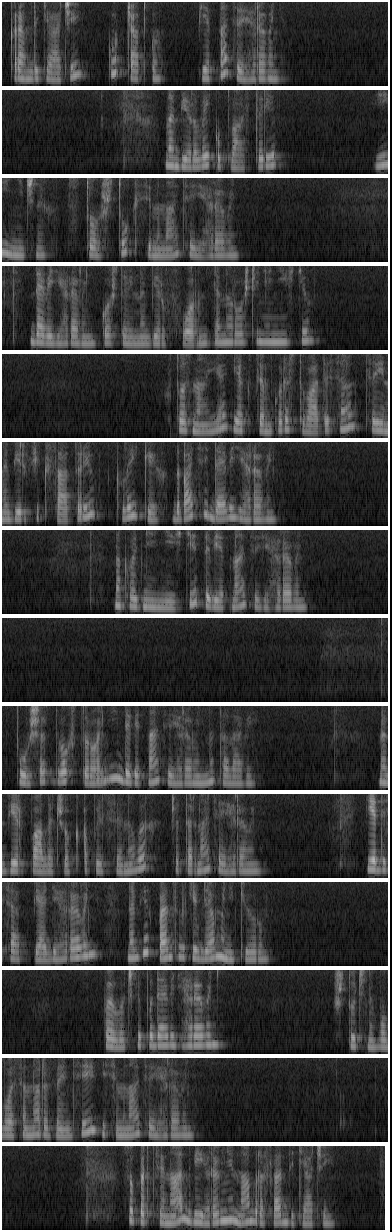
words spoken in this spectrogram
Крем дитячий, курчатко 15 гривень. Набір лейкопластирів гігієнічних 100 штук 17 гривень. 9 гривень коштує набір форм для нарощення нігтів. Хто знає, як цим користуватися, цей набір фіксаторів клейких 29 гривень. Накладні нігті 19 гривень. Пушер двохсторонній 19 гривень металевий. Набір паличок апельсинових 14 гривень. 55 гривень. Набір пензликів для манікюру. Пилочки по 9 гривень. Штучне волосся на резинці 18 гривень. Суперціна 2 гривні на браслет дитячий.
